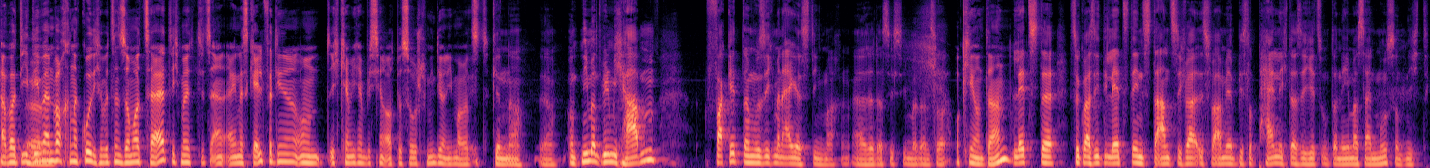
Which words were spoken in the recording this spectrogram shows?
Aber die Idee war einfach, na gut, ich habe jetzt eine Sommerzeit, ich möchte jetzt ein eigenes Geld verdienen und ich kenne mich ein bisschen aus bei Social Media und ich mache jetzt. Genau, ja. Und niemand will mich haben fuck it, dann muss ich mein eigenes Ding machen. Also das ist immer dann so. Okay, und dann? Letzte, so quasi die letzte Instanz. Ich war, es war mir ein bisschen peinlich, dass ich jetzt Unternehmer sein muss und nicht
